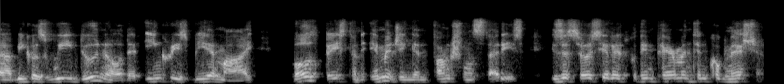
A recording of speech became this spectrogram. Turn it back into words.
uh, because we do know that increased BMI, both based on imaging and functional studies, is associated with impairment in cognition.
